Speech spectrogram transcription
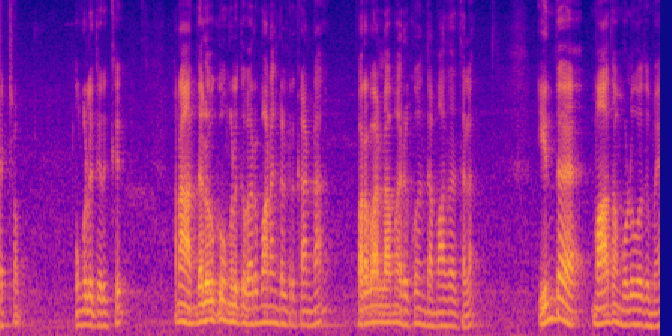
ஏற்றம். உங்களுக்கு இருக்குது ஆனால் அந்தளவுக்கு உங்களுக்கு வருமானங்கள் இருக்கான்னா பரவாயில்லாமல் இருக்கும் இந்த மாதத்தில். இந்த மாதம் முழுவதுமே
